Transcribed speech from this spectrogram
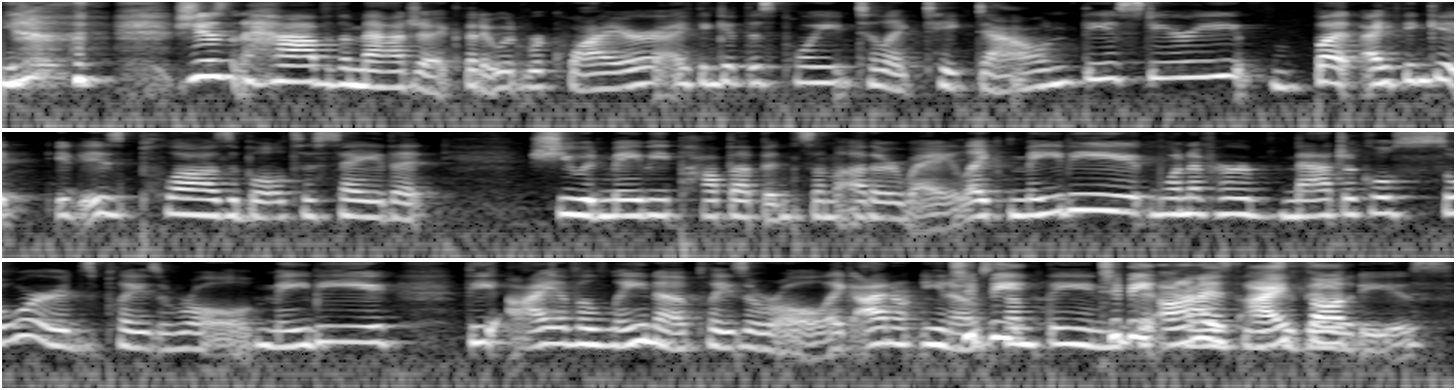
You know, she doesn't have the magic that it would require, I think, at this point to like take down the Asteri. But I think it it is plausible to say that she would maybe pop up in some other way. Like maybe one of her magical swords plays a role. Maybe the Eye of Elena plays a role. Like I don't, you know, to be, something. To be honest, I abilities.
